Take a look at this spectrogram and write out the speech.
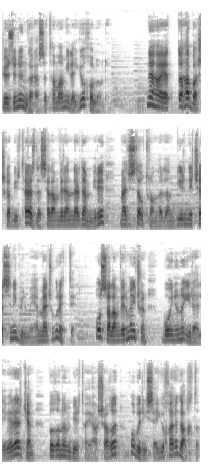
gözünün qarası tamamilə yox olurdu. Nəhayət daha başqa bir tərzlə salam verənlərdən biri məclisdə oturanlardan bir neçəsini gülməyə məcbur etdi. O salam vermək üçün boynunu irəli verərkən bığının bir tayı aşağı, o biri isə yuxarı qalxdı.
